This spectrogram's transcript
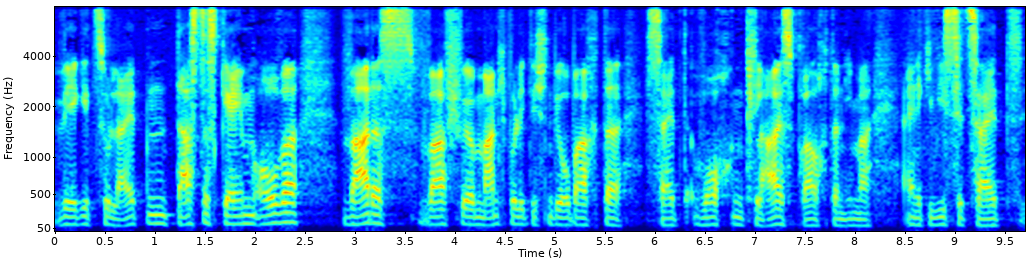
Wege zu leiten. Dass das Game Over war, das war für manch politischen Beobachter seit Wochen klar. Es braucht dann immer eine gewisse Zeit,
